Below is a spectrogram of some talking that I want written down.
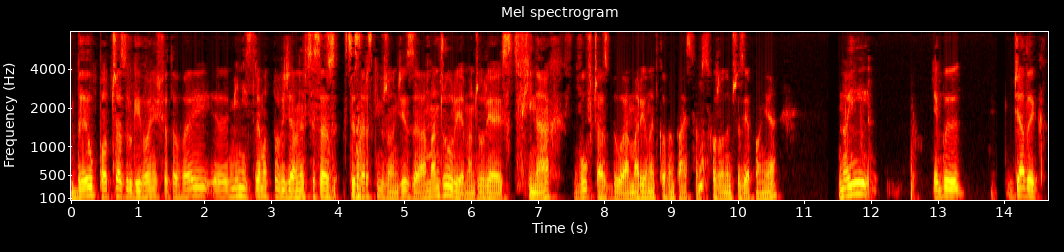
Był podczas II wojny światowej e, ministrem odpowiedzialnym w, w cesarskim rządzie za Mandżurię. Mandżuria jest w Chinach. Wówczas była marionetkowym państwem stworzonym przez Japonię. No i jakby dziadek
